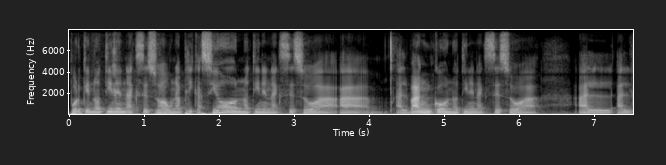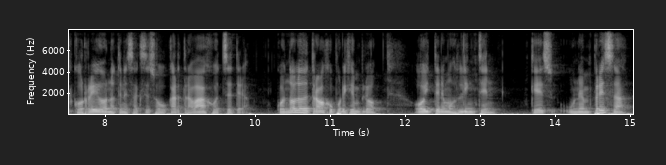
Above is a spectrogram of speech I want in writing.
porque no tienen acceso a una aplicación, no tienen acceso al banco, no tienen acceso al, correo, no tenés acceso a buscar trabajo, etc. Cuando hablo de trabajo, por ejemplo, hoy tenemos LinkedIn, que es una empresa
